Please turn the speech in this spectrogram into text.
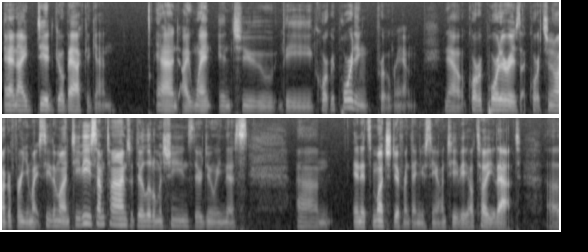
and I did go back again and I went into the court reporting program. Now, a court reporter is a court stenographer. You might see them on TV sometimes with their little machines. They're doing this. Um, and it's much different than you see on TV, I'll tell you that. Uh,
